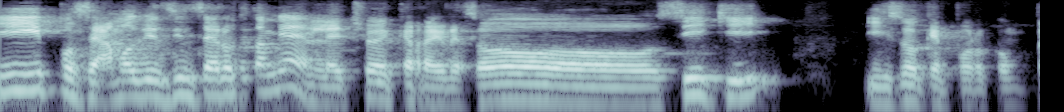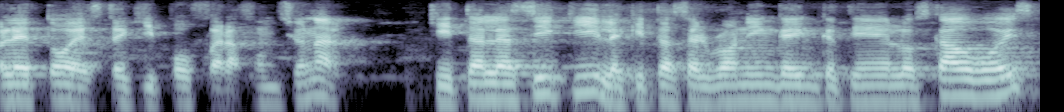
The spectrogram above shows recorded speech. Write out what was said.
y pues seamos bien sinceros también, el hecho de que regresó Siki hizo que por completo este equipo fuera funcional. Quítale a Siki, le quitas el running game que tienen los Cowboys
